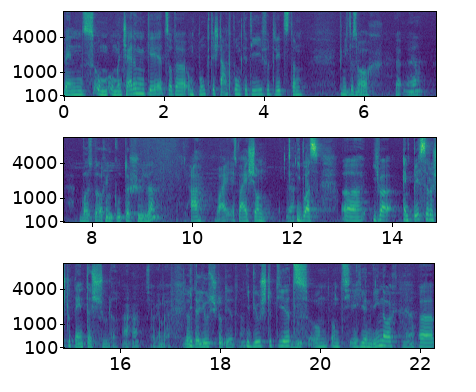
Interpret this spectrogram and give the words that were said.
Wenn es um, um Entscheidungen geht oder um Punkte, Standpunkte, die ich vertritt, dann bin ich das mhm. auch. Ja. ja. Warst du auch ein guter Schüler? Ja, war, es war ich schon. Ja. Ich, war's, äh, ich war ein besserer Student als Schüler, sage ich mal. Du hast ich, ja Jus studiert. Ne? Ich habe Jus studiert mhm. und, und hier in Wien auch. Ja. Äh,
